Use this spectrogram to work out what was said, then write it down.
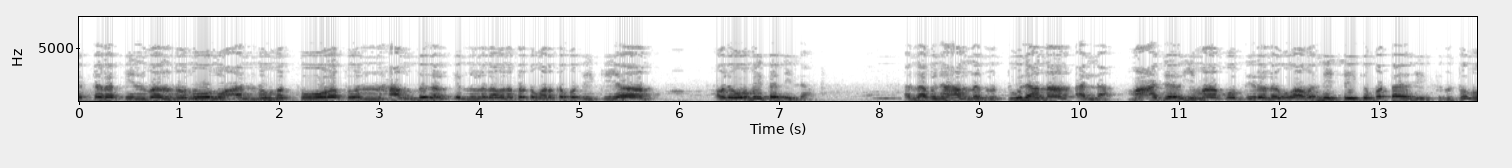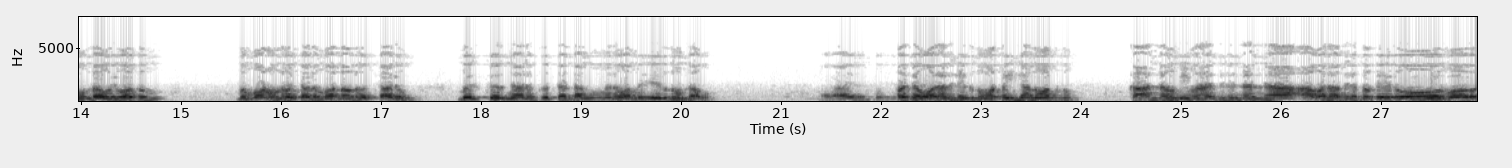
എത്തരത്തിൽ മസ്തൂറത്തുൻ ഹന്തുകൾ എന്നുള്ളത് അവനെ തൊട്ട് മറക്കപ്പെട്ടിരിക്കുകയാണ്. അവന് ഓർമ്മയിൽ തന്നെ ഇല്ല. എന്നാ പിന്നെ അന്ന് കിട്ടൂല എന്നാ അല്ല. മാ ചെറിയ മാ കൊതിരലവും അവൻ നിശ്ചയിക്കപ്പെട്ട കിട്ടുന്നുണ്ടാവും ഒരു ഇപ്പം വേണമെന്ന് വെച്ചാലും വേണ്ടെന്ന് വെച്ചാലും വലിച്ചെറിഞ്ഞാലും കിട്ടണ്ട അങ്ങനെ വന്നു ചേരുന്നുണ്ടാവും. പക്ഷെ ഓരതിലേക്ക് നോട്ടയില്ല എന്ന് മാത്രം. കാന്നഹു ബിമാനത്തിന് നന്ന അവൻ അതിനെ തൊട്ട് ഏതോ വേറെ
